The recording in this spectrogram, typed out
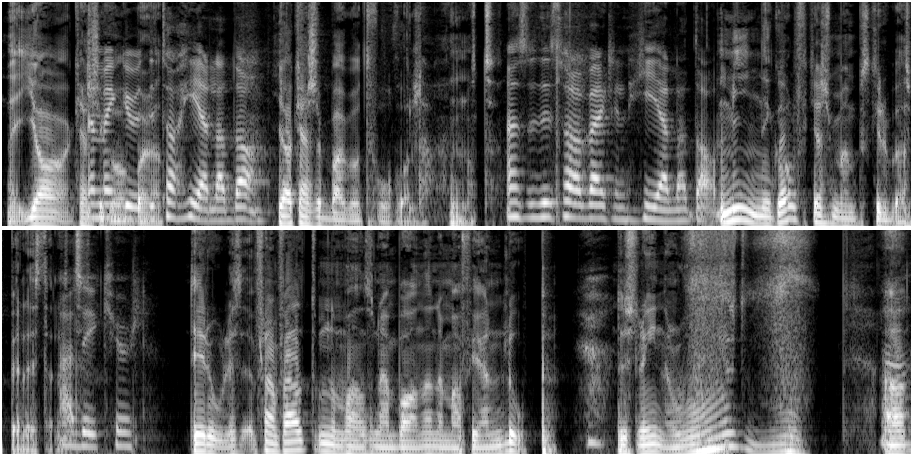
Nej, jag Nej kanske men går gud, bara... det tar hela dagen. Jag kanske bara går två hål eller något. Alltså det tar verkligen hela dagen. Minigolf kanske man skulle börja spela istället. Ja, det är kul. Det är roligt. Framförallt om de har en sån här bana där man får göra en loop. Du slår in och... Ja.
